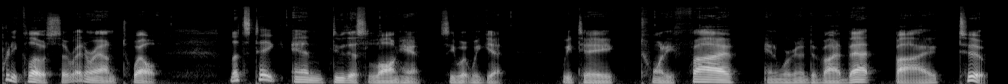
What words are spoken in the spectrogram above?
Pretty close, so right around 12. Let's take and do this longhand, see what we get. We take 25, and we're going to divide that by 2.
